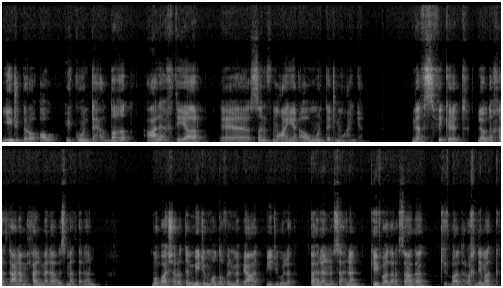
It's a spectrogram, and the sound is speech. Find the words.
يجبره أو يكون تحت ضغط على اختيار آه، صنف معين أو منتج معين. نفس فكرة لو دخلت على محل ملابس مثلا مباشرة بيجي موظف المبيعات بيجي يقول لك أهلا وسهلا كيف بقدر أساعدك؟ كيف بقدر أخدمك؟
